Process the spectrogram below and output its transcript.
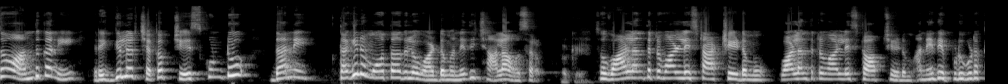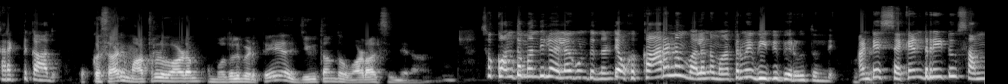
సో అందుకని రెగ్యులర్ చెకప్ చేసుకుంటూ దాన్ని తగిన మోతాదులో వాడడం అనేది చాలా అవసరం. సో వాళ్ళంతట వాళ్ళే స్టార్ట్ చేయడము వాళ్ళంతట వాళ్ళే స్టాప్ చేయడం అనేది ఎప్పుడు కూడా కరెక్ట్ కాదు. ఒక్కసారి మాత్రలు వాడడం మొదలు పెడితే అది జీవితాంతం వాడాల్సిందేనా? సో కొంతమందిలో ఎలాగుంటుందంటే ఒక కారణం వలన మాత్రమే బీపీ పెరుగుతుంది. అంటే సెకండరీ టు సమ్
